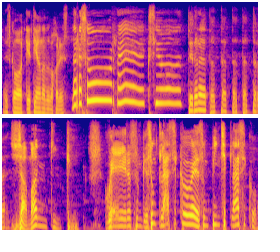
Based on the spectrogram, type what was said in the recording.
Es como que tiene uno de los mejores. La resurrección. Tarara, ta, ta, ta, ta, tara. Shaman King. Güey, es un, es un clásico, güey. Es un pinche clásico.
